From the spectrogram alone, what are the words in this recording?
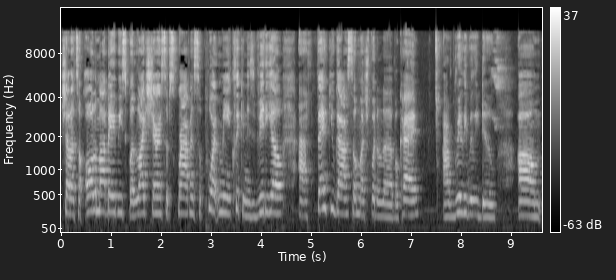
shout out to all of my babies for like, sharing, subscribing, support me, and clicking this video. I thank you guys so much for the love, okay? I really, really do. Um,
